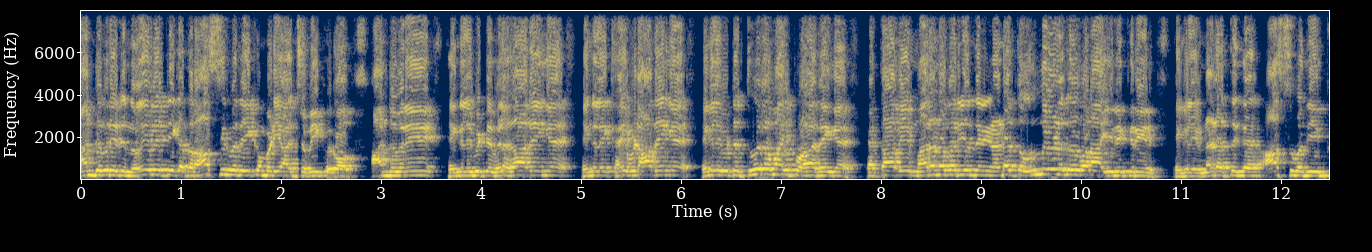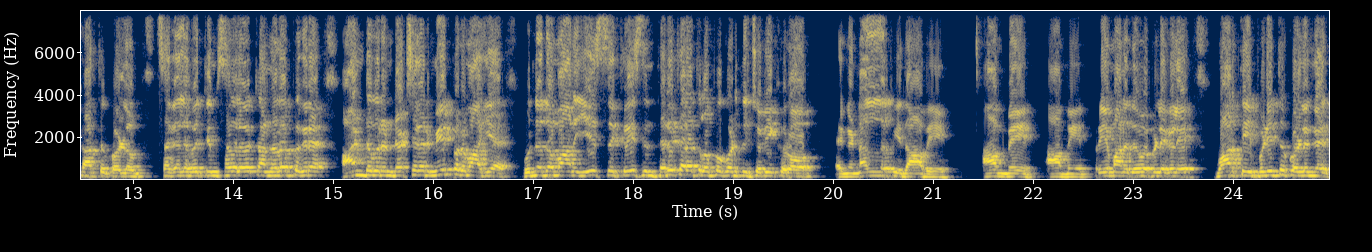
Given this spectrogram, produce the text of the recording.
ஆண்டவரே இதை நிறைவேற்றி கத்தர் ஆசீர்வதிக்கும்படியா ஜபிக்கிறோம். ஆண்டவரே எங்களை விட்டு விலகாதீங்க எங்களை கைவிடாதீங்க எங்களை விட்டு தூரமாய் போகாதீங்க. கத்தாவே மரண பரியந்தனை நடத்த உண்மையுள்ளதுவராய் இருக்கிறீர். எங்களை நடத்துங்க ஆசுவதியும் காத்துக்கொள்ளும். சகலவற்றையும் சகலவற்றால் நிரப்புகிற ஆண்டவரின் ரட்சகர் மீட்பருமாகிய உன்னதமான இயேசு கிறிஸ்தின் தெருக்கரத்தில் ஒப்பு கொடுத்து ஜபிக்கிறோம். எங்க நல்ல பிதாவே ஆமேன் ஆமேன். பிரியமான தேவ பிள்ளைகளே வார்த்தையை பிடித்துக் கொள்ளுங்கள்.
